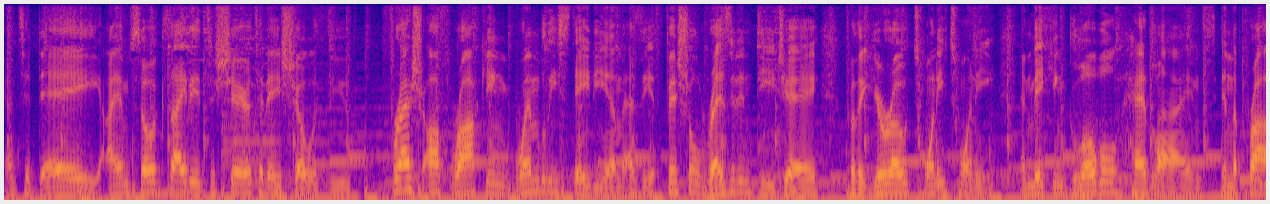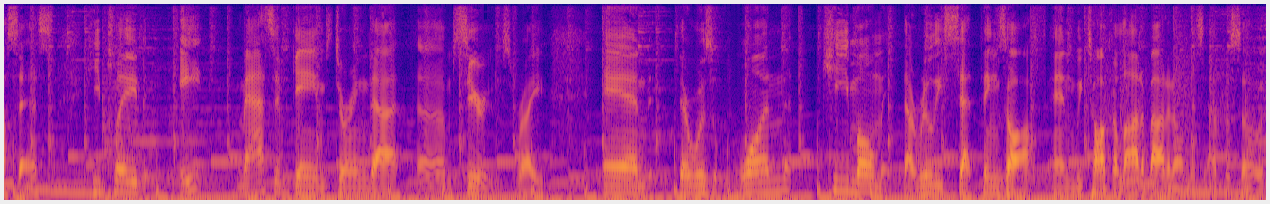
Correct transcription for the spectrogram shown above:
And today, I am so excited to share today's show with you. Fresh off rocking Wembley Stadium as the official resident DJ for the Euro 2020 and making global headlines in the process, he played eight massive games during that um, series, right? And there was one key moment that really set things off, and we talk a lot about it on this episode.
